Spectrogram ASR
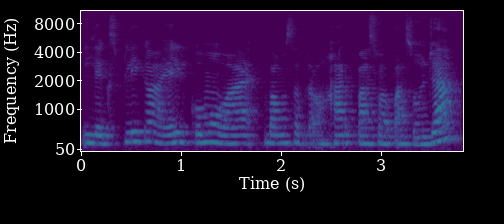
le explica a él cómo va, vamos a trabajar paso a paso. Ya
